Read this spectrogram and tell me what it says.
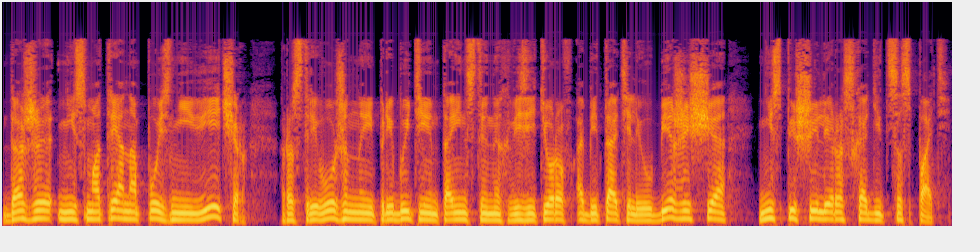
Даже несмотря на поздний вечер, растревоженные прибытием таинственных визитеров обитатели убежища не спешили расходиться спать.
